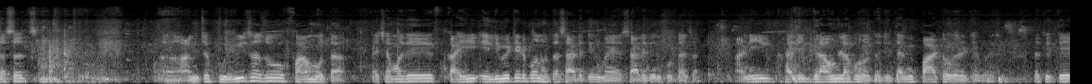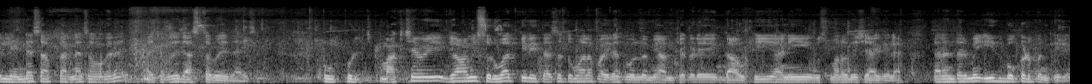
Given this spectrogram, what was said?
तसंच आमच्या पूर्वीचा जो फार्म होता त्याच्यामध्ये काही एलिव्हेटेड पण होता साडेतीन मै साडेतीन फुटाचा. आणि खाली ग्राउंडला पण होतं जिथे आम्ही पाठ वगैरे ठेवायचो. तर तिथे लेंड्या साफ करण्याचं वगैरे त्याच्यामध्ये जास्त वेळ जायचा. पुढ मागच्या वेळी जेव्हा आम्ही सुरुवात केली तसं तुम्हाला पहिलंच बोललो मी. आमच्याकडे गावठी आणि उस्मानाबादी शेळ्या केल्या त्यानंतर मी ईद बोकड पण केले.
